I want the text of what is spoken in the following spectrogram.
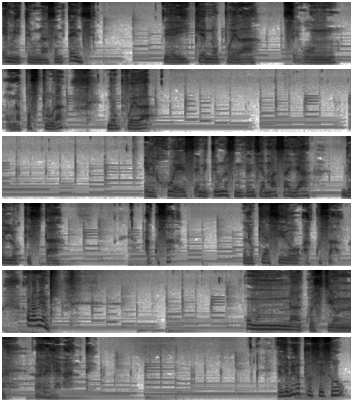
emite una sentencia. De ahí que no pueda, según una postura, no pueda el juez emitir una sentencia más allá de lo que está acusado de lo que ha sido acusado. Ahora bien, una cuestión relevante. El debido proceso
